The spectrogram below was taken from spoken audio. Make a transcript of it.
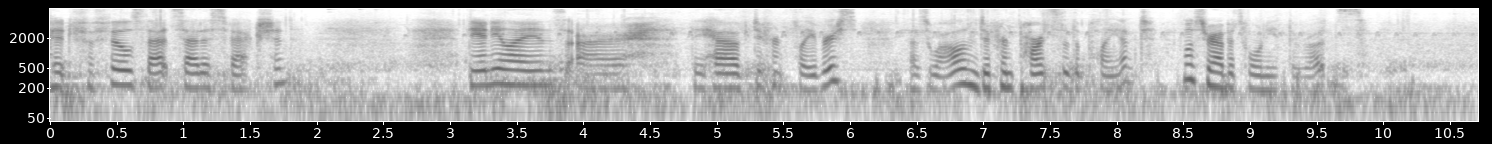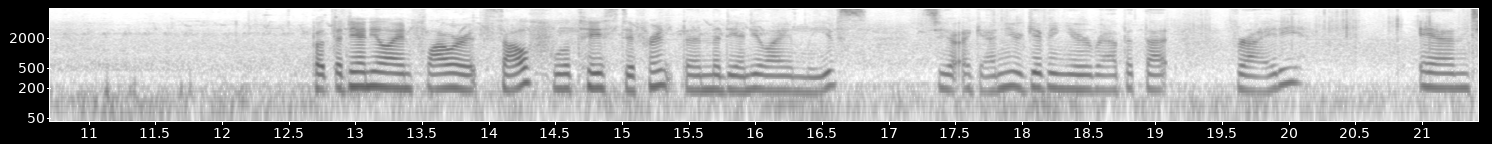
it fulfills that satisfaction. Dandelions are, they have different flavors as well in different parts of the plant. Most rabbits won't eat the roots. But the dandelion flower itself will taste different than the dandelion leaves. So again, you're giving your rabbit that variety. And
